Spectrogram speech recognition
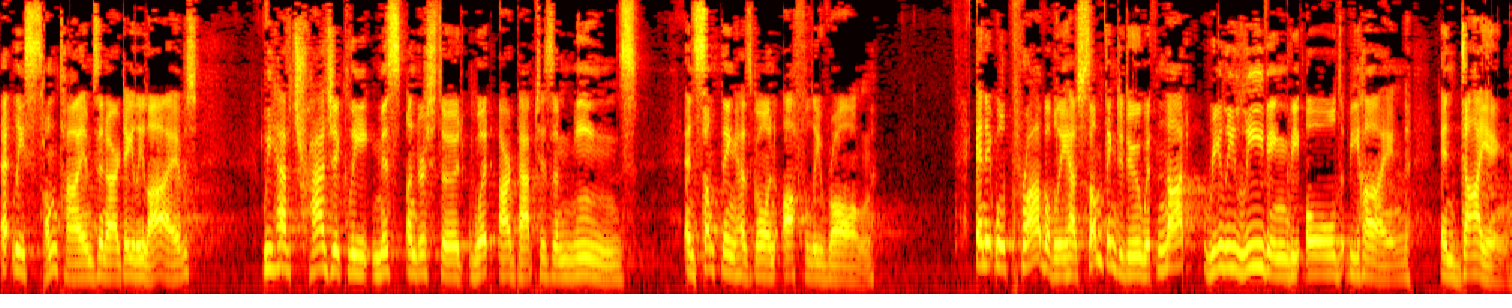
at least sometimes in our daily lives, we have tragically misunderstood what our baptism means, and something has gone awfully wrong. And it will probably have something to do with not really leaving the old behind and dying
